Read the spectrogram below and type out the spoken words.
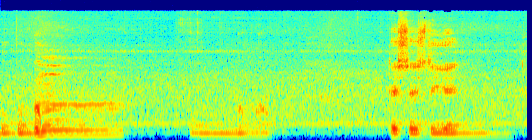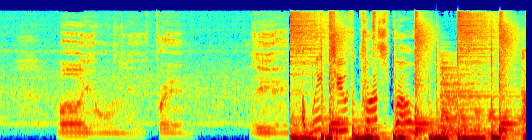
boom, boom, boom. Boom, boom, boom. This is the end. My only friend. The end. I went to the crossroad. I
